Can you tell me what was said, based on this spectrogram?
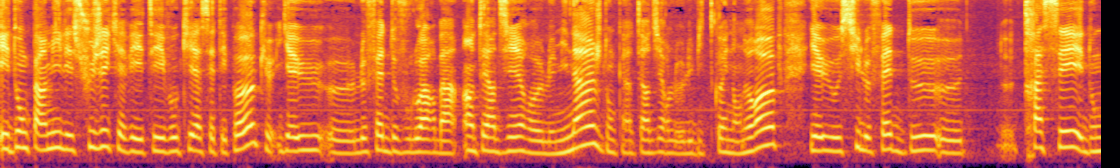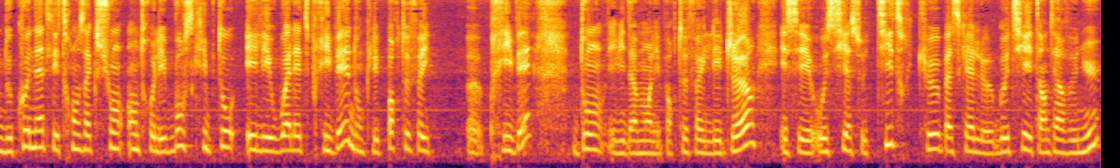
Et donc, parmi les sujets qui avaient été évoqués à cette époque, il y a eu euh, le fait de vouloir bah, interdire euh, le minage, donc interdire le, Bitcoin en Europe. Il y a eu aussi le fait de euh, tracer et donc de connaître les transactions entre les bourses crypto et les wallets privés, donc les portefeuilles privés, dont évidemment les portefeuilles Ledger. Et c'est aussi à ce titre que Pascal Gauthier est intervenu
